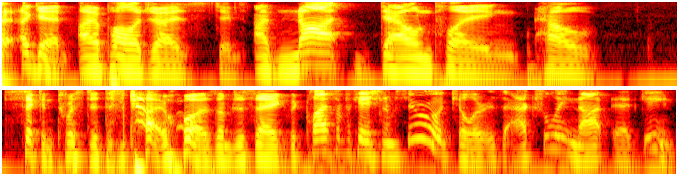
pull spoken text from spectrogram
Again, I apologize, James. I'm not downplaying how sick and twisted this guy was. I'm just saying the classification of serial killer is actually not Ed Gein.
